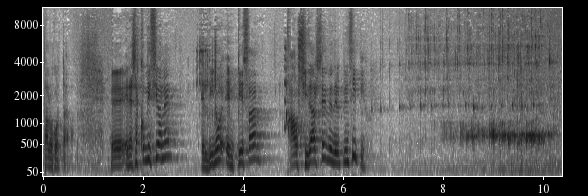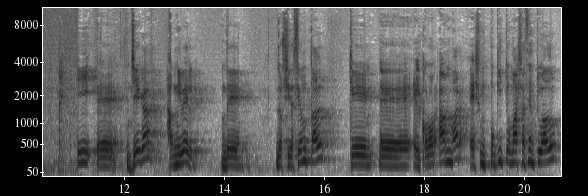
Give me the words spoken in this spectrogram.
palo cortado. en esas condiciones, el vino empieza a oxidarse desde el principio. Y eh, llega a un nivel de, oxidación tal que eh, el color ámbar es un poquito más acentuado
